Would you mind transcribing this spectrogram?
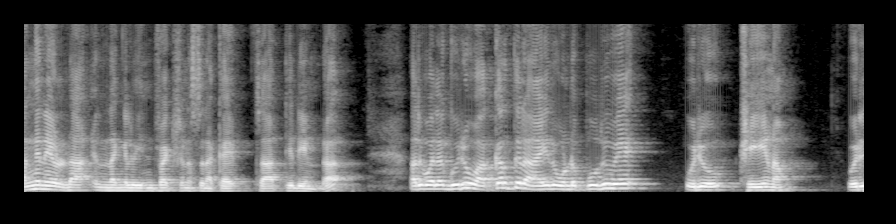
അങ്ങനെയുള്ള എന്തെങ്കിലും ഇൻഫെക്ഷൻസിനൊക്കെ സാധ്യതയുണ്ട്. അതുപോലെ ഗുരു വക്രത്തിലായതുകൊണ്ട് പൊതുവെ ഒരു ക്ഷീണം ഒരു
